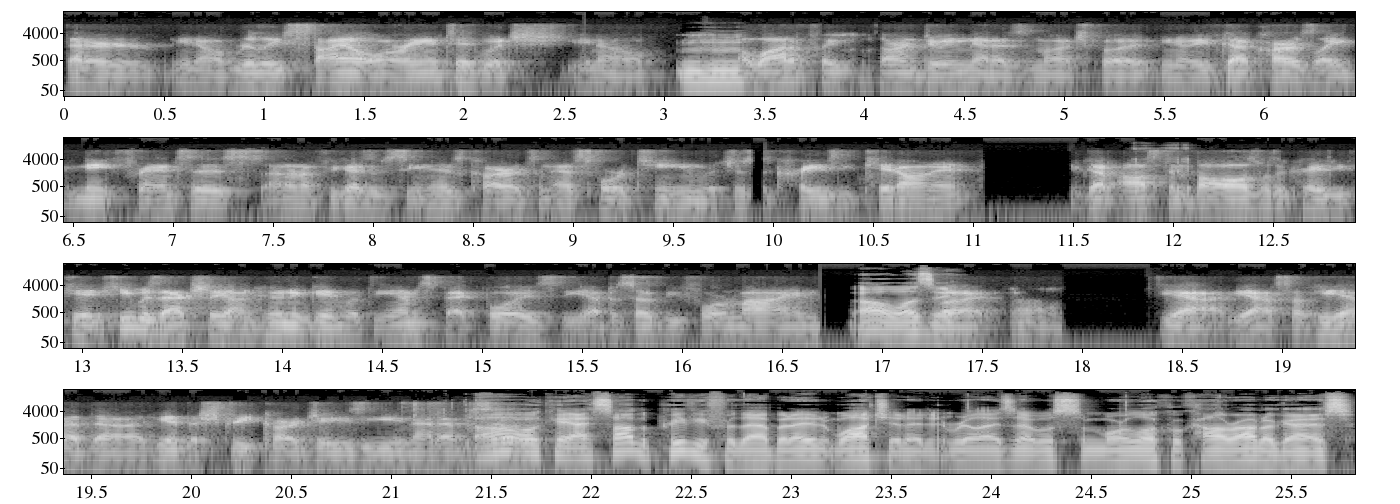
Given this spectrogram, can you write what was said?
that are, you know, really style oriented, which, you know, hmm a lot of places aren't doing that as much. But, you know, you've got cars like Nate Francis. I don't know if you guys have seen his car. It's an S14, which is a crazy kit on it. You've got Austin Balls with a crazy kit. He was actually on Hoonigan with the M Spec boys the episode before mine. Oh, was he? But um, yeah, yeah. So he had uh, he had the streetcar JZ in that episode. Oh, okay. I saw the preview for that, but I didn't watch it. I didn't realize that was some more local Colorado guys.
